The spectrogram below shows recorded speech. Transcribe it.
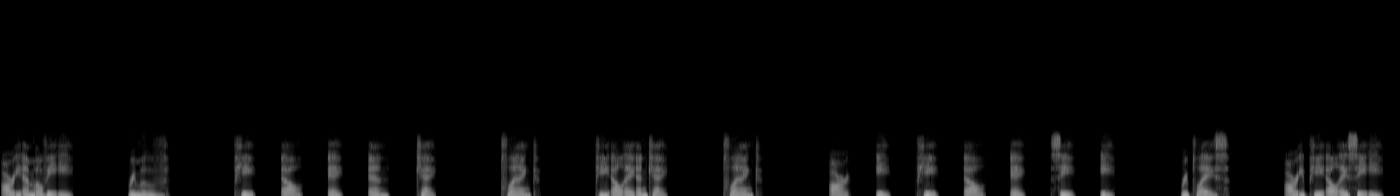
R E M O V E. Remove. P L A N K. Plank. P L A N K. Plank. R E P L A C E. Replace. R E P L A C E.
